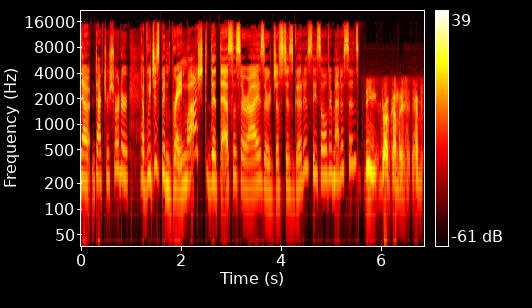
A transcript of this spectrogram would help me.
Now, Dr. Shorter, have we just been brainwashed that the SSRIs are just as good as these older medicines? The drug companies have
